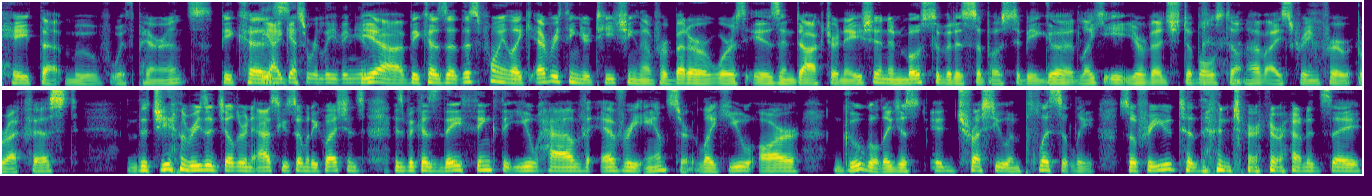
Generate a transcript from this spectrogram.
hate that move with parents because Yeah, I guess we're leaving you. Yeah, because at this point like everything you're teaching them for better or worse is indoctrination and most of it is supposed to be good. Like eat your vegetables, don't have ice cream for breakfast. The reason children ask you so many questions is because they think that you have every answer. Like you are Google. They just trust you implicitly. So for you to then turn around and say,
